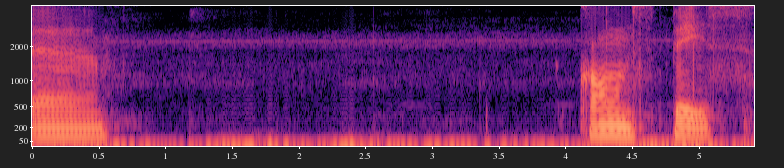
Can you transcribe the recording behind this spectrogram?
uh, column space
